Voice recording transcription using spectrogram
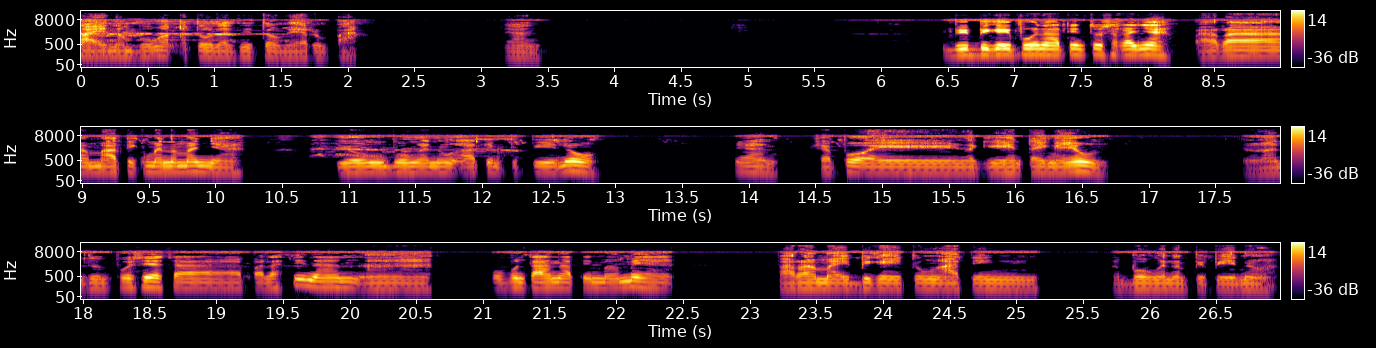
tayo ng bunga katulad nito meron pa. Yan. Ibibigay po natin to sa kanya para matikman naman niya yung bunga ng ating pipino. Yan siya po ay naghihintay ngayon. Nandun po siya sa palasinan ah, pupuntahan natin mamaya para maibigay itong ating bunga ng pipino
